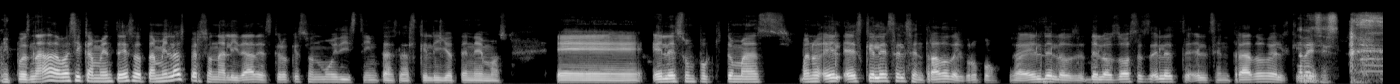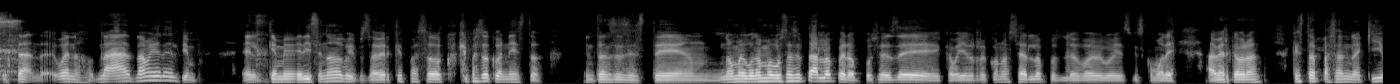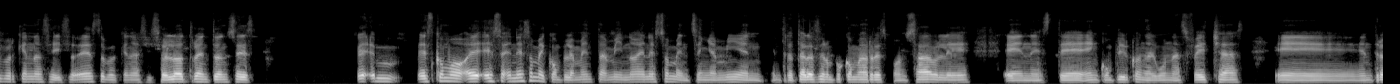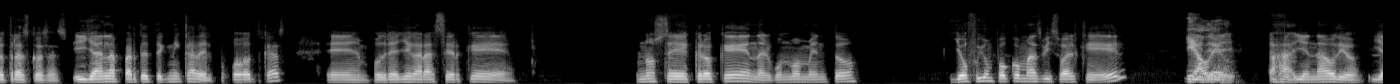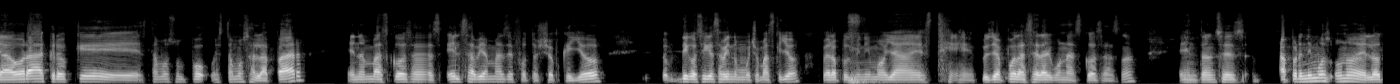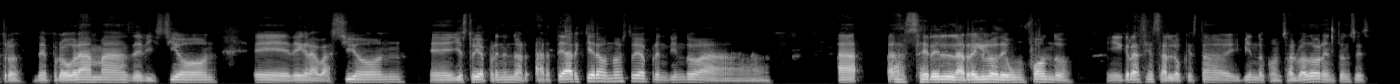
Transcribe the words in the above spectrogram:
y pues nada, básicamente eso. También las personalidades creo que son muy distintas las que él y yo tenemos. Eh, él es un poquito más, bueno, él es que él es el centrado del grupo. O sea, él de los, de los dos es él es el centrado, el que. A veces. Está, bueno, nada, la mayoría del tiempo. El que me dice, no, güey, pues a ver qué pasó, qué pasó con esto. Entonces, este, no me, no me gusta aceptarlo, pero pues es de caballero reconocerlo, pues luego es, es, como de, a ver, cabrón, ¿qué está pasando aquí? ¿Por qué no se hizo esto? ¿Por qué no se hizo el otro? Entonces, eh, em, es como, e, es, en eso me complementa a mí, ¿no? En eso me enseña a mí, en, en, tratar de ser un poco más responsable, en, este, en cumplir con algunas fechas, eh, entre otras cosas. Y ya en la parte técnica del podcast, eh, podría llegar a ser que no sé, creo que en algún momento yo fui un poco más visual que él. Y, audio. ajá, y en audio. Y ahora creo que estamos un poco, estamos a la par en ambas cosas. Él sabía más de Photoshop que yo. Digo, sigue sabiendo mucho más que yo, pero pues mínimo ya, este, pues ya puedo hacer algunas cosas, ¿no? Entonces, aprendimos uno del otro, de programas, de edición, eh, de grabación. Eh, yo estoy aprendiendo a artear, quiera o no, estoy aprendiendo a, a, hacer el arreglo de un fondo y gracias a lo que está viendo con Salvador. Entonces,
